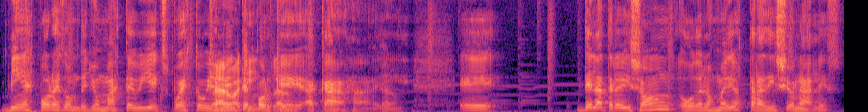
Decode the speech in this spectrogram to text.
Bien Sport es donde yo más te vi expuesto, Claro, obviamente, aquí, porque claro. acá, ajá, y, Claro. eh, de la televisión o de los medios tradicionales,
